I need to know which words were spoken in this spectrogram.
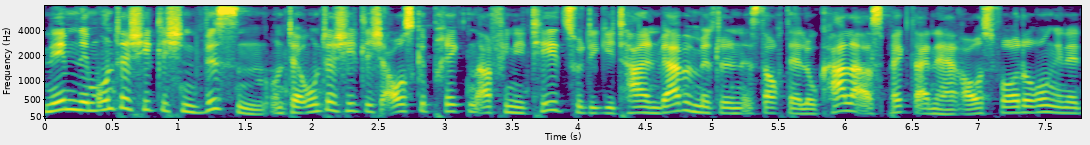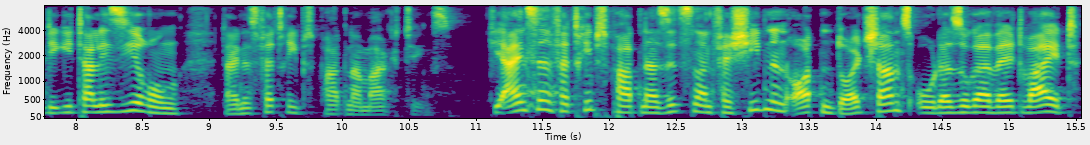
Neben dem unterschiedlichen Wissen und der unterschiedlich ausgeprägten Affinität zu digitalen Werbemitteln ist auch der lokale Aspekt eine Herausforderung in der Digitalisierung deines Vertriebspartnermarketings. Die einzelnen Vertriebspartner sitzen an verschiedenen Orten Deutschlands oder sogar weltweit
